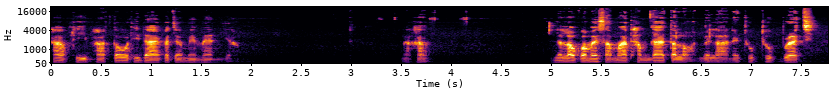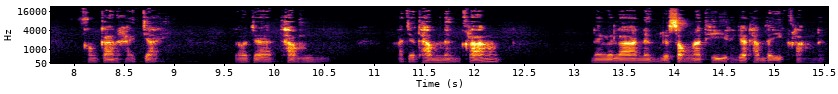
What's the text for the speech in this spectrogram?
ค่าพรีพาโตที่ได้ก็จะไม่แม่นยำนะครับ แล้วเราก็ไม่สามารถทำได้ตลอดเวลาในทุกๆ breath ของการหายใจ เราจะทำอาจจะทำหนึ่งครั้งในเวลา 1 หรือ 2 นาทีถึงจะทำได้อีกครั้งหนึ่ง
